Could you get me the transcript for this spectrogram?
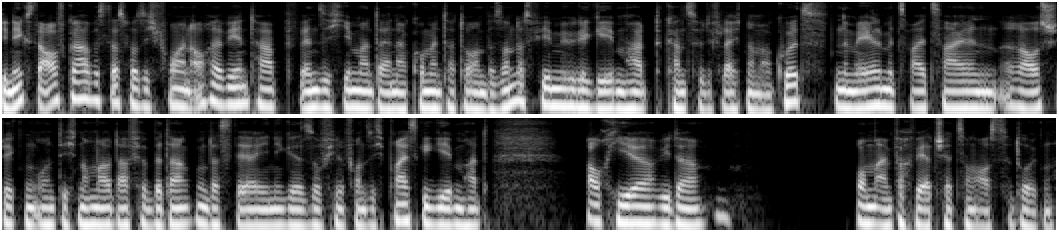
Die nächste Aufgabe ist das, was ich vorhin auch erwähnt habe. Wenn sich jemand deiner Kommentatoren besonders viel Mühe gegeben hat, kannst du dir vielleicht nochmal kurz eine Mail mit zwei Zeilen rausschicken und dich nochmal dafür bedanken, dass derjenige so viel von sich preisgegeben hat. Auch hier wieder, um einfach Wertschätzung auszudrücken.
